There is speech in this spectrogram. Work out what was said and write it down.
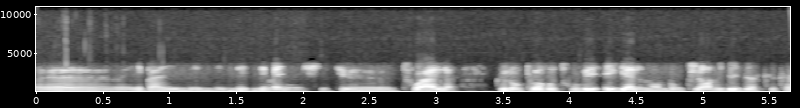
et ben, des, des magnifiques toiles que l'on peut retrouver également. Donc j'ai envie de dire que ça,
